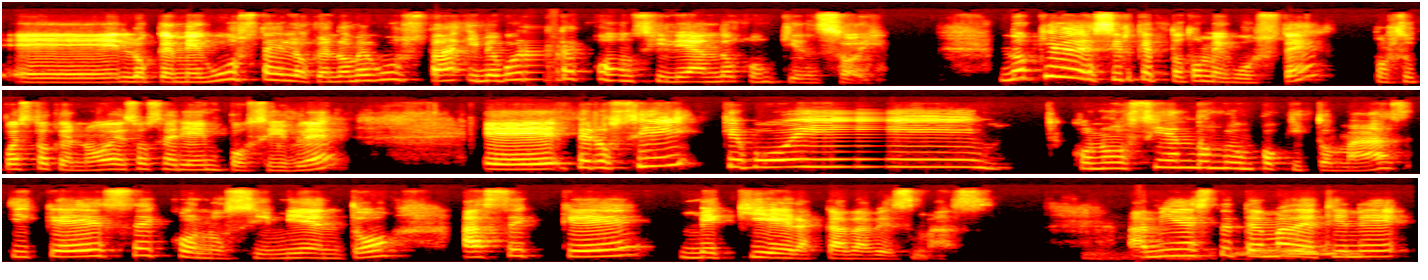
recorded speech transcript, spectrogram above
eh, lo que me gusta y lo que no me gusta y me voy reconciliando con quien soy. No quiere decir que todo me guste, por supuesto que no, eso sería imposible, pero sí que voy conociéndome un poquito más y que ese conocimiento hace que me quiera cada vez más. A mí este tema de tiene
